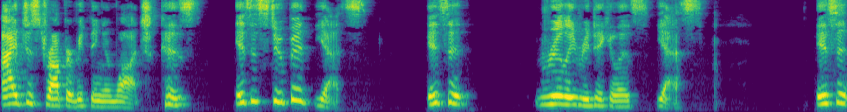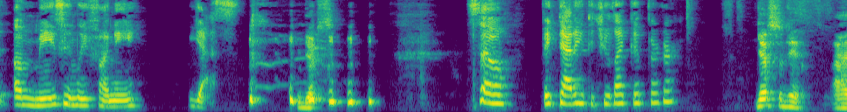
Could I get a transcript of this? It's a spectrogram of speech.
I just drop everything and watch. Because is it stupid? Yes. Is it really ridiculous? Yes. Is it amazingly funny? Yes. yes, So, Big Daddy, did you like Good Burger? yes, I did. I,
